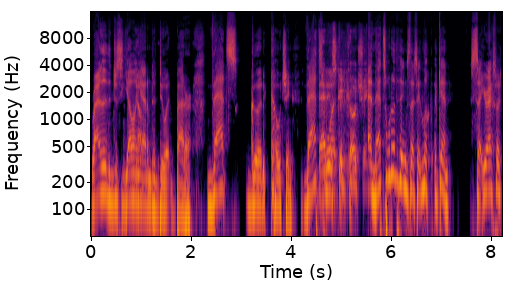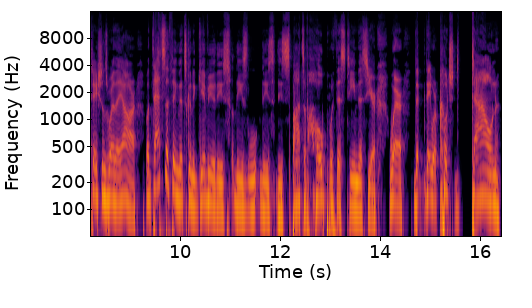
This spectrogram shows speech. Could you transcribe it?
rather than just yelling Yep. at them to do it better. That's good coaching. That's That what, is good coaching. and that's one of the things I say. Look, again, set your expectations where they are, but that's the thing that's going to give you these these these these spots of hope with this team this year, where the, they were coached down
